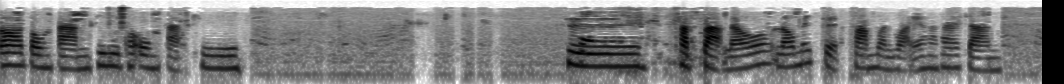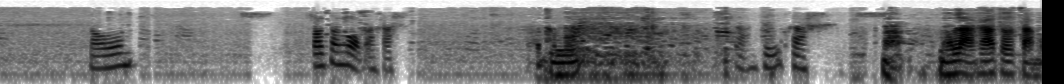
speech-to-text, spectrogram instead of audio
ก็ตรงตามที่พระองค์ตรัสคือ คือขัดสะแล้วแล้วไม่เกิดความหวั่นไหวอะค่ะท่านอาจารย์เขาเขาสงบอะค่ะสาธุสาธุค่ะอะแล้วราคาโทสะโม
